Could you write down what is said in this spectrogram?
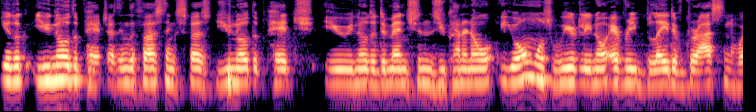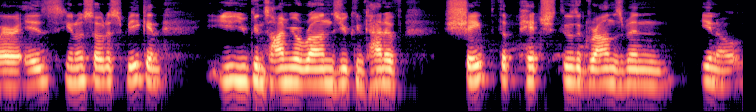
you look you know the pitch. I think the first things first, you know the pitch, you know the dimensions, you kind of know you almost weirdly know every blade of grass and where it is, you know, so to speak, and you, you can time your runs, you can kind of shape the pitch through the groundsman you know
